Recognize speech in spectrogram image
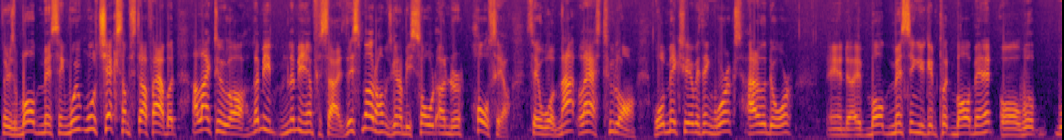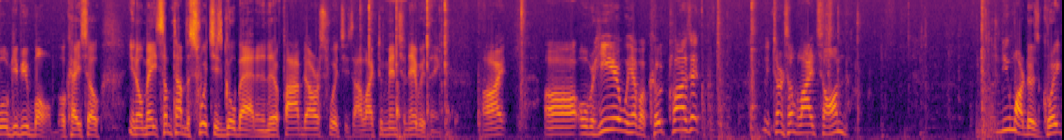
There's a bulb missing. We, will check some stuff out, but I like to uh, let me let me emphasize this motorhome is going to be sold under wholesale. So it will not last too long. We'll make sure everything works out of the door And uh, if bulb missing, you can put bulb in it, or we'll we'll give you bulb. Okay, so you know, sometimes the switches go bad, and they're five dollar switches. I like to mention everything. All right. Uh, over here we have a coat closet. Let me turn some lights on. Newmar does great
